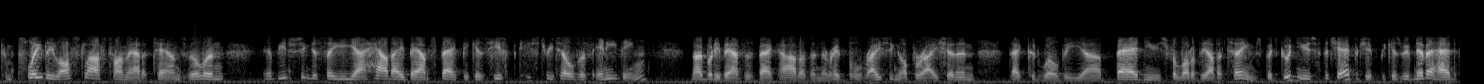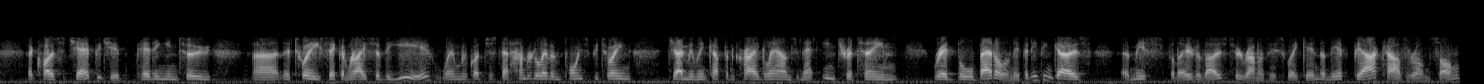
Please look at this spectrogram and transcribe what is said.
completely lost last time out at Townsville, and it'll be interesting to see uh, how they bounce back because if history tells us anything nobody bounces back harder than the Red Bull racing operation, and that could well be uh, bad news for a lot of the other teams, but good news for the championship because we've never had a closer championship heading into uh, the 22nd race of the year when we've got just that 111 points between Jamie Whincup and Craig Lowndes in that intra-team Red Bull battle. And if anything goes amiss for either of those two runners this weekend, and the FPR cars are on song,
